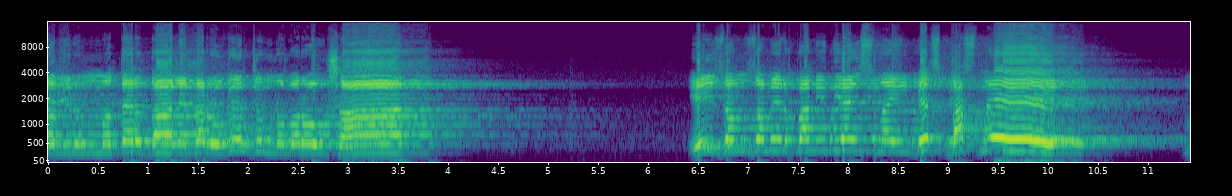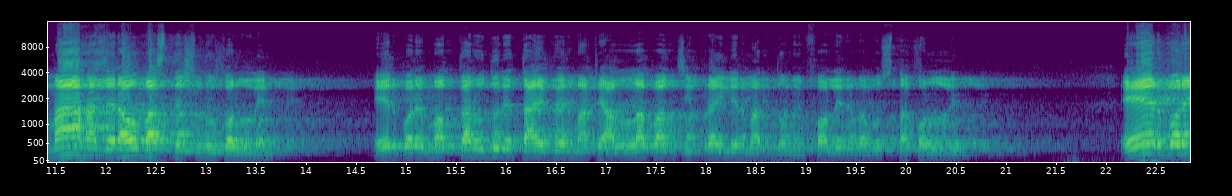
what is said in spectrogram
নবীর উম্মতের দল এটা রোগের জন্য বড় ঔষধ। এই জমজমের পানি দিয়া ইসমাইল বেশ বাঁচলেন। মা হাজেরাও বাঁচতে শুরু করলেন। এরপরে মক্কার উদূরে তাইফের মাঠে আল্লাহ পাক জিব্রাইলের মাধ্যমে ফলের ব্যবস্থা করলেন। এরপরে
